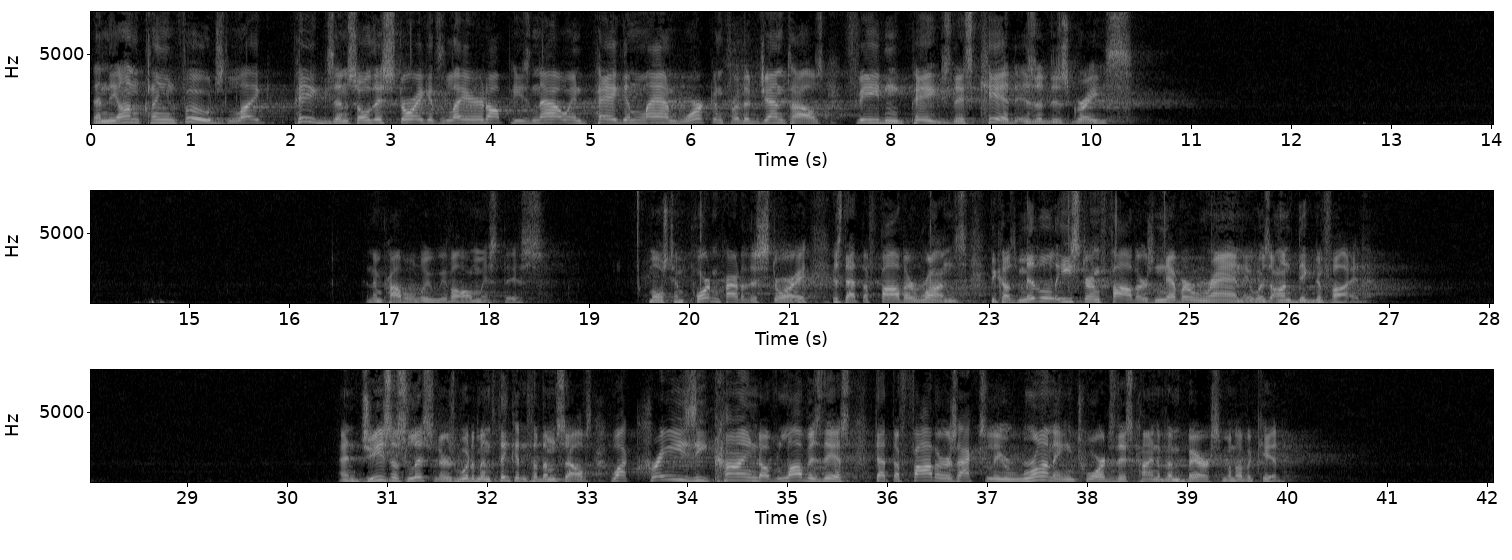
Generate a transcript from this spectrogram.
than the unclean foods like pigs. And so this story gets layered up. He's now in pagan land working for the Gentiles, feeding pigs. This kid is a disgrace. And then probably we've all missed this. Most important part of this story is that the father runs because Middle Eastern fathers never ran, it was undignified. And Jesus' listeners would have been thinking to themselves, what crazy kind of love is this that the father is actually running towards this kind of embarrassment of a kid?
